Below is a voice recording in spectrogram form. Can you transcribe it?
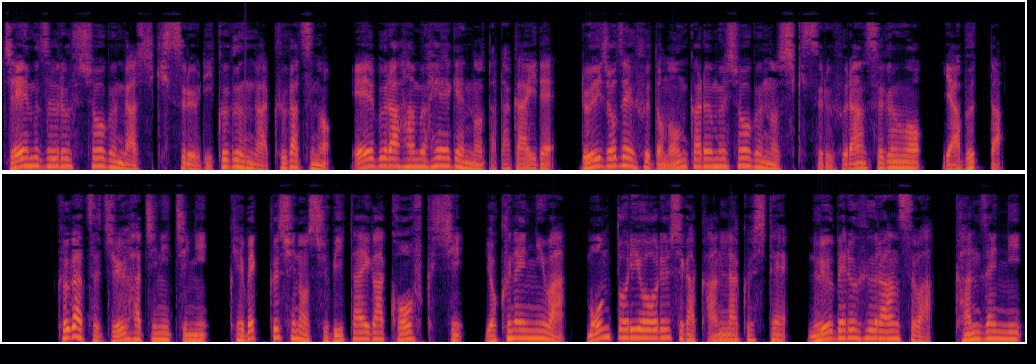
ジェームズ・ウルフ将軍が指揮する陸軍が9月のエイブラハム平原の戦いで、ルイ・ジョゼフ・ド・モンカルム将軍の指揮するフランス軍を破った。9月18日にケベック市の守備隊が降伏し、翌年にはモントリオール市が陥落して、ヌーベルフランスは完全に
